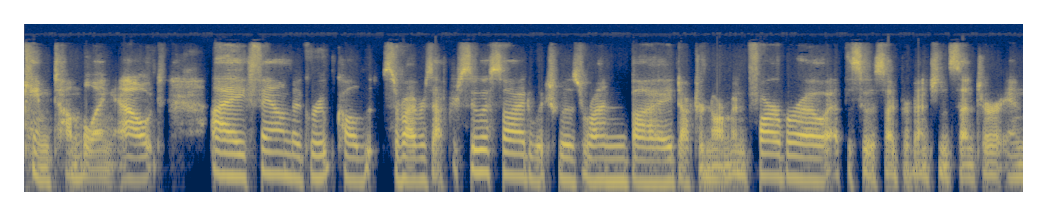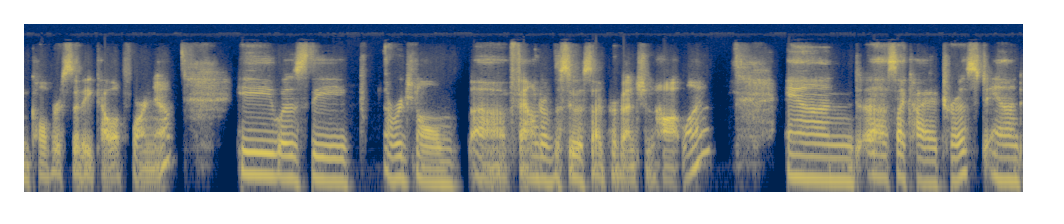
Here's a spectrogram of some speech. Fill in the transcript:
came tumbling out. I found a group called Survivors After Suicide, which was run by Dr. Norman Farberow at the Suicide Prevention Center in Culver City, California. He was the original uh, founder of the Suicide Prevention Hotline and a psychiatrist. And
